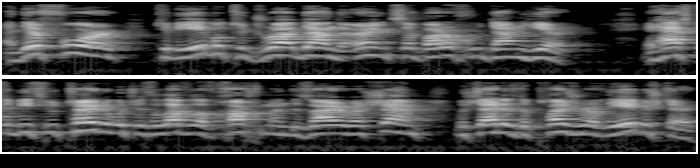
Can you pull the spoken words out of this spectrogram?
And therefore, to be able to draw down the Ein Sof Baruch Hu down here, it has to be through Torah, which is the level of Chachma and desire of Hashem, which that is the pleasure of the Abishter.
